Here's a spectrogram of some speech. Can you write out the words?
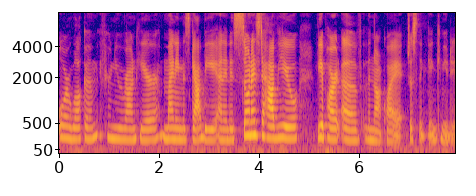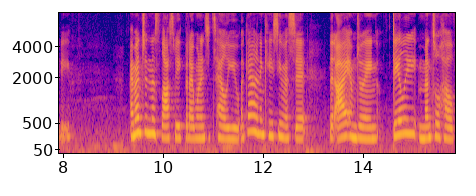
or welcome if you're new around here. My name is Gabby, and it is so nice to have you be a part of the Not Quiet, Just Thinking community. I mentioned this last week, but I wanted to tell you again, in case you missed it, that I am doing daily mental health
